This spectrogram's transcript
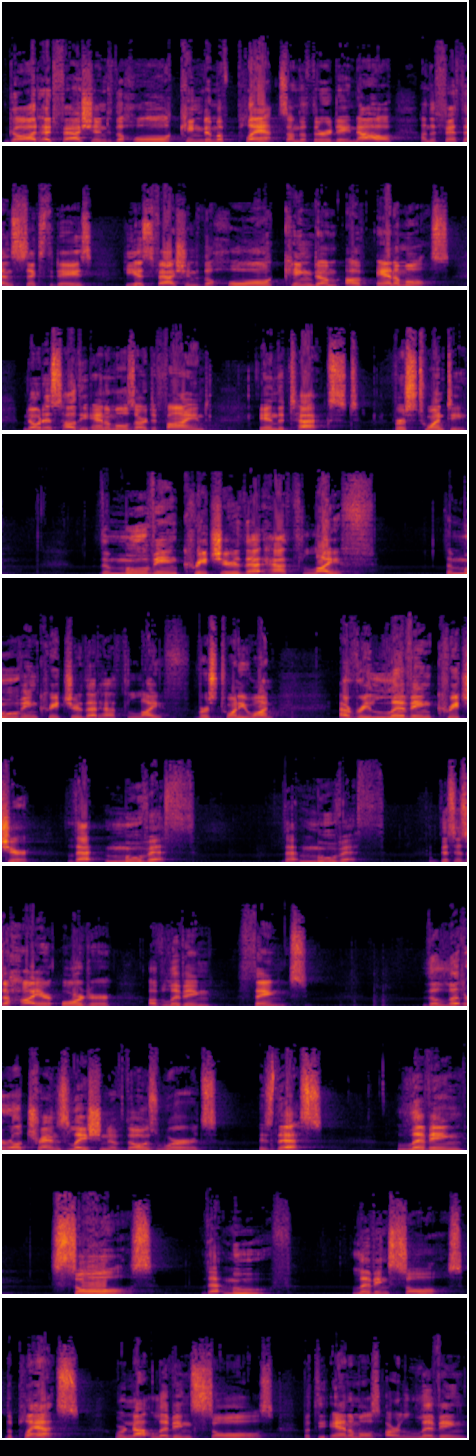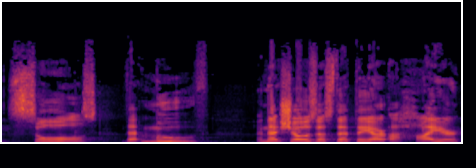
God had fashioned the whole kingdom of plants on the third day. Now, on the fifth and sixth days, he has fashioned the whole kingdom of animals. Notice how the animals are defined in the text. Verse 20 The moving creature that hath life. The moving creature that hath life. Verse 21 Every living creature that moveth. That moveth. This is a higher order of living things. The literal translation of those words is this living souls that move. Living souls. The plants were not living souls, but the animals are living souls that move. And that shows us that they are a higher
